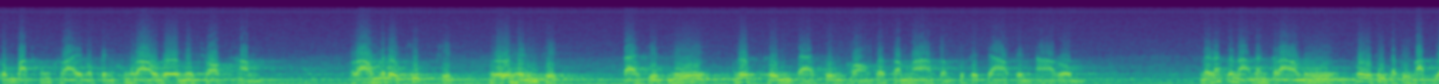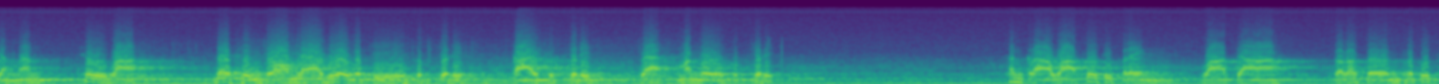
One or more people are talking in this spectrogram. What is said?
สมบัติของใครมาเป็นของเราโดยไม่ชอบธรรมเราไม่ได้คิดผิดหรือเห็นผิด แต่จิตนี้นึกถึงแต่คุณของพระสัมมาสัมพุทธเจ้าเป็นอารมณ์ ในลักษณะดังกล่าวนี้ผู้ที่ปฏิบัติอย่างนั้น ชื่อว่าได้ถึงพร้อมแล้วด้วยวจีสุจริต กายสุจริต และมโนสุจริต ท่านกล่าวว่าผู้ที่เปล่งวาจาสรรเสริญพระพุทธ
